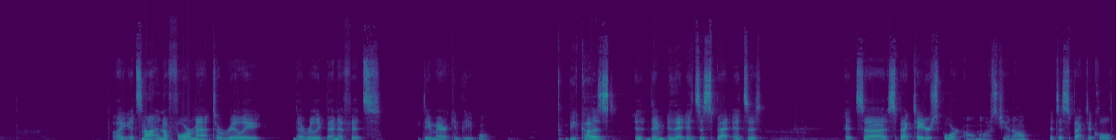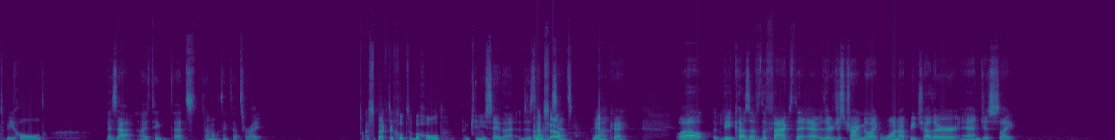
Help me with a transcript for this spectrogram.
Like it's not in a format to really that really benefits the American people because it, they, it's a spe- it's a it's a spectator sport almost you know? It's a spectacle to behold. Is that i think that's i don't think that's right. A spectacle to behold? Can you say that? Does I that make so. sense? Yeah. okay. Well because of the fact that they're just trying to like one up each other and just like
